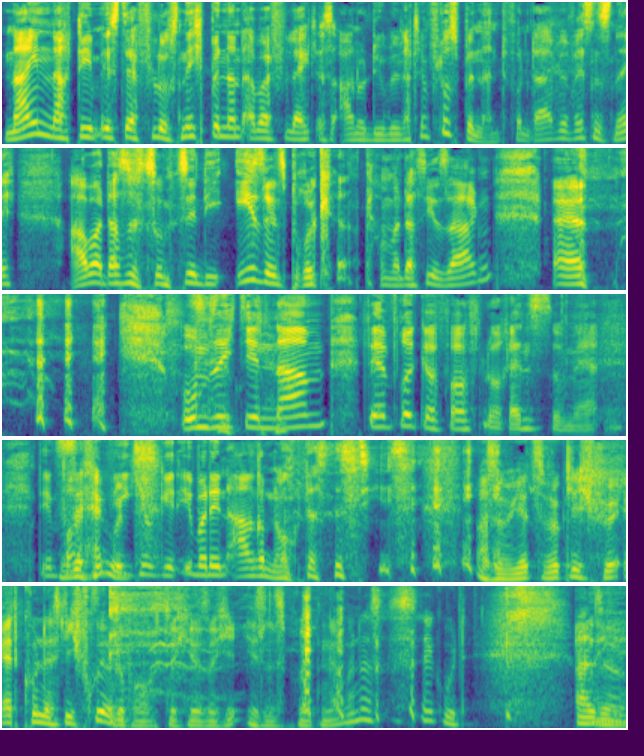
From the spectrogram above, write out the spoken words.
Nein, nach dem ist der Fluss nicht benannt, aber vielleicht ist Arno Dübel nach dem Fluss benannt. Von daher, wir wissen es nicht. Aber das ist so ein bisschen die Eselsbrücke, kann man das hier sagen. Ähm, um sich den Namen der Brücke von Florenz zu merken. Den Ponte geht über den Arno. Das ist die. Also jetzt wirklich für Erdkunde hätte ich früher gebraucht, solche, solche Eselsbrücken, aber das ist sehr gut. Also.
